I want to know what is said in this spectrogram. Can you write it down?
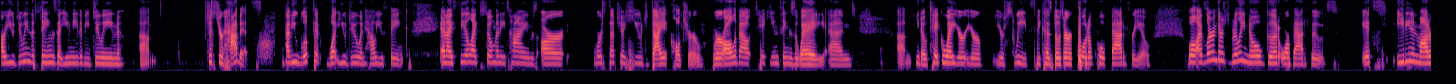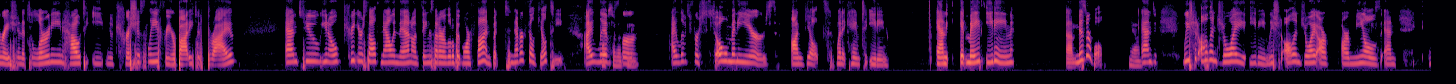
are you doing the things that you need to be doing um, just your habits have you looked at what you do and how you think and i feel like so many times our we're such a huge diet culture. We're all about taking things away and um, you know, take away your your your sweets because those are quote unquote bad for you. Well, I've learned there's really no good or bad foods. It's eating in moderation. It's learning how to eat nutritiously for your body to thrive and to, you know, treat yourself now and then on things that are a little bit more fun, but to never feel guilty. I lived Absolutely. for I lived for so many years on guilt when it came to eating. And it made eating uh, miserable. Yeah. And we should all enjoy eating. We should all enjoy our our meals and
